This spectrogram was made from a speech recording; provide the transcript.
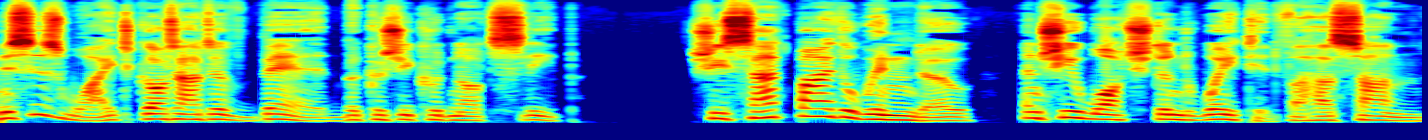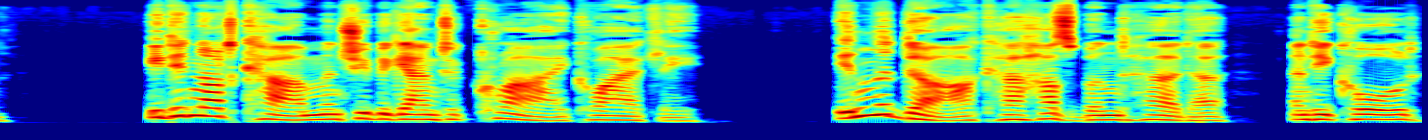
Mrs. White got out of bed because she could not sleep. She sat by the window and she watched and waited for her son. He did not come and she began to cry quietly. In the dark, her husband heard her and he called,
